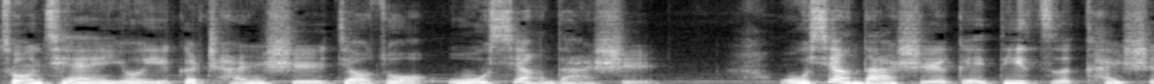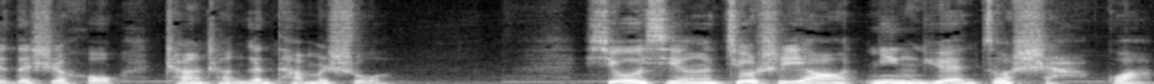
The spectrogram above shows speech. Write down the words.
从前有一个禅师，叫做无相大师。无相大师给弟子开示的时候，常常跟他们说：“修行就是要宁愿做傻瓜，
